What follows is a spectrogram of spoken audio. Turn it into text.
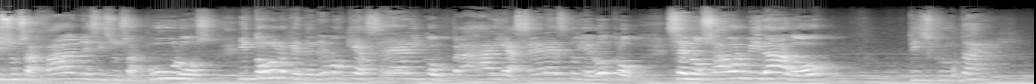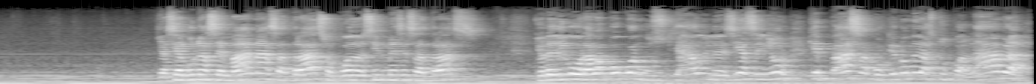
y sus afanes y sus apuros y todo lo que tenemos que hacer y comprar y hacer esto y el otro, se nos ha olvidado disfrutar. Y hace algunas semanas atrás, o puedo decir meses atrás, Yo le digo, oraba poco angustiado y le decía, Señor, ¿qué pasa? ¿Por qué no me das tu palabra?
